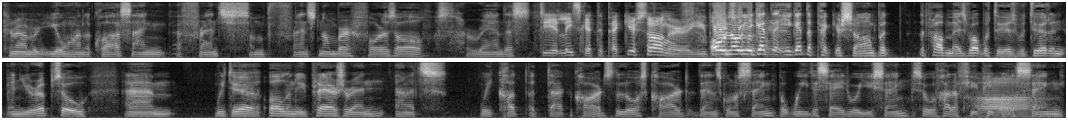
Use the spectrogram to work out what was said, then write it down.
can remember Johan Lacroix sang a French, some French number for us all. It was horrendous. Do you at least get to pick your song, or are you? Oh no, you get the you get to pick your song, but the problem is what we do is we do it in, in Europe. So um, we do it, all the new players are in, and it's we cut a deck of cards. The lowest card then's going to sing, but we decide where you sing. So we've had a few Oh. people sing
